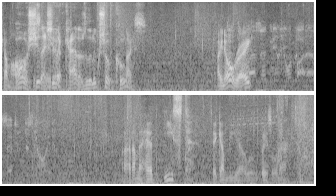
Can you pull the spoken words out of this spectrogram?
Come on. Oh shit! I see the cannons. They look so cool. Nice. I know, right? Alright, I'm gonna head east. Take out the uh, little base over there.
